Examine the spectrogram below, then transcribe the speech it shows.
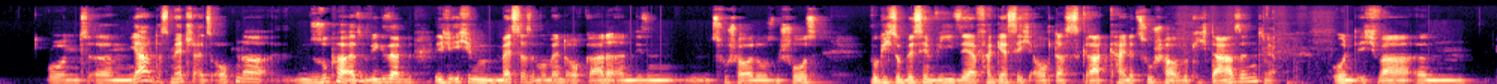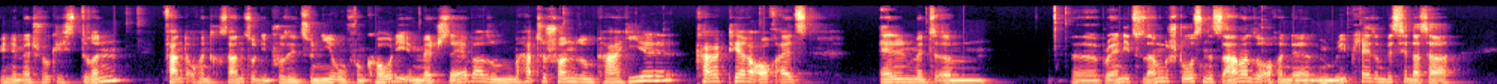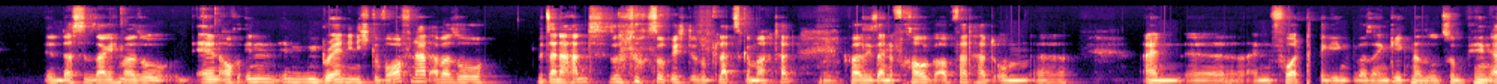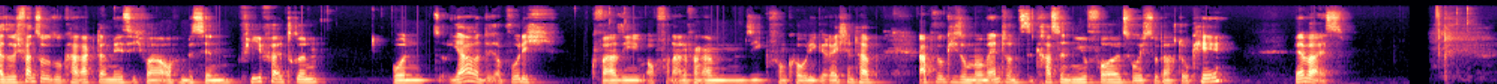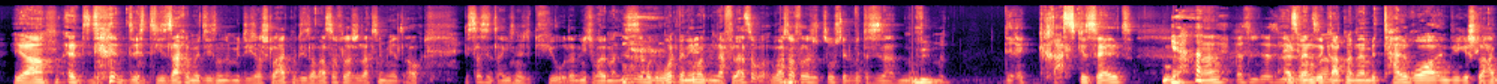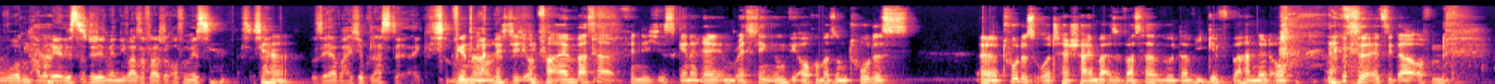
und ähm, ja, das Match als Opener super. Also, wie gesagt, ich, ich messe das im Moment auch gerade an diesen zuschauerlosen Shows wirklich so ein bisschen, wie sehr vergesse ich auch, dass gerade keine Zuschauer wirklich da sind. Ja. Und ich war ähm, in dem Match wirklich drin. Fand auch interessant so die Positionierung von Cody im Match selber. So hatte schon so ein paar Heal-Charaktere auch als Ellen mit ähm, äh, Brandy zusammengestoßen ist, sah man so auch in der, im Replay so ein bisschen, dass er, äh, dass, sage ich mal so, Ellen auch in, in Brandy nicht geworfen hat, aber so mit seiner Hand so noch so richtig so Platz gemacht hat, mhm. quasi seine Frau geopfert hat, um äh, einen, äh, einen Vorteil gegenüber seinen Gegnern so zu bringen. Also ich fand so, so charaktermäßig war auch ein bisschen Vielfalt drin. Und ja, obwohl ich quasi auch von Anfang an Sieg von Cody gerechnet habe, gab wirklich so Momente und krasse New Falls, wo ich so dachte, okay, wer weiß. Ja, äh, die, die, Sache mit, diesen, mit dieser Schlag, mit dieser Wasserflasche, dachte ich mir jetzt auch, ist das jetzt eigentlich eine Q oder nicht? Weil man ist es immer gewohnt, wenn jemand mit einer Flasche, Wasserflasche zusteht, wird das dieser Move direkt krass gesellt. Ja, ne? das, das als wenn sie gerade mit einem Metallrohr irgendwie geschlagen wurden. Aber realistisch gesehen, wenn die Wasserflasche offen ist, das ist ja. halt sehr weiche Plaste eigentlich. Genau, richtig. Und vor allem Wasser, finde ich, ist generell im Wrestling irgendwie auch immer so ein Todes, äh, Todesurteil scheinbar. Also Wasser wird da wie Gift behandelt, auch als, als sie da auf dem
